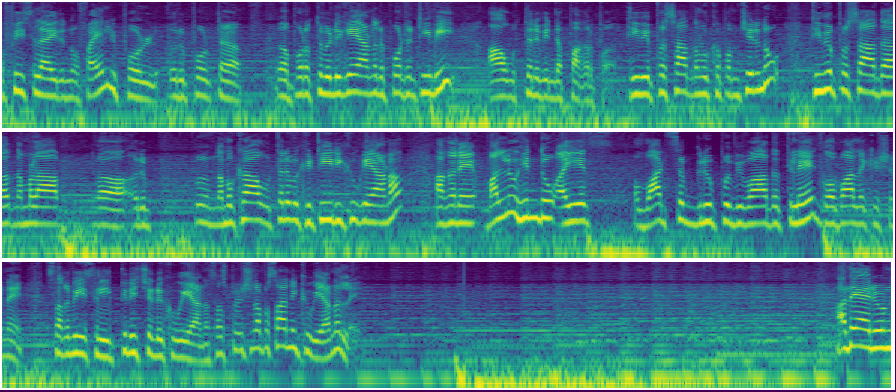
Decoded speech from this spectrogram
ഓഫീസിലായിരുന്നു ഫയൽ. ഇപ്പോൾ റിപ്പോർട്ട് ആ, പുറത്തുവിടുകയാണ് റിപ്പോർട്ടർ ടി വി. ആ ഉത്തരവിന്റെ പകർപ്പ്. ടി വി പ്രസാദ് നമുക്കൊപ്പം ചേരുന്നു. ടി വി പ്രസാദ് നമ്മൾ ആ, ഒരു നമുക്ക് ആ ഉത്തരവ് കിട്ടിയിരിക്കുകയാണ്. അങ്ങനെ Mallu Hindu I S WhatsApp group വിവാദത്തിലെ ഗോപാലകൃഷ്ണനെ സർവീസിൽ തിരിച്ചെടുക്കുകയാണ്. സസ്പെൻഷൻ അവസാനിക്കുകയാണല്ലേ? അതെ അരുൺ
